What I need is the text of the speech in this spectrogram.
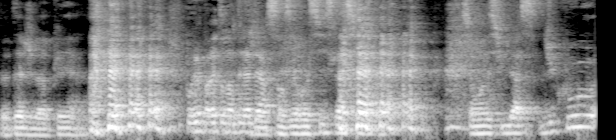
Peut-être je vais appeler euh, pour réparer ton ordinateur. un 106 là sur, sur mon essuie-glace. Du coup,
